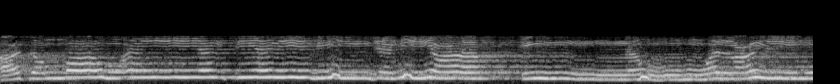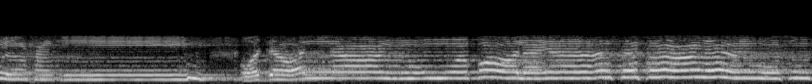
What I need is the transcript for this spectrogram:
عسى الله أن يأتيني بهم جميعا. إنه هو العليم الحكيم. وتولى عنهم وقال يا أسفى على يوسف.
